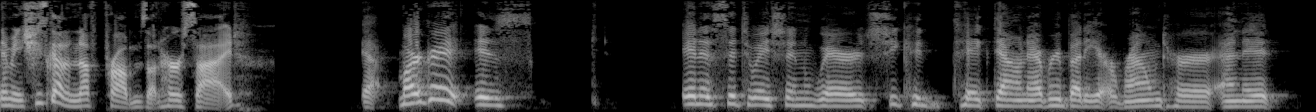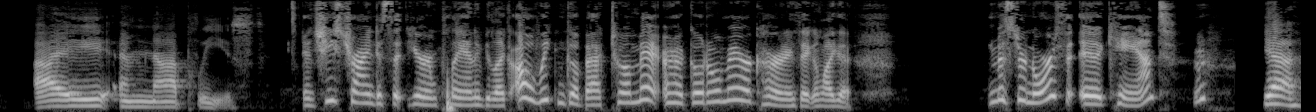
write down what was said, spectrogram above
I mean, she's got enough problems on her side. Yeah, Margaret is in a situation where she could take down everybody around her, and it. I am not pleased. And she's trying to sit here and plan and be like, oh, we can go back to America, go to America or anything like that. Mr. North uh, can't. Yeah,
